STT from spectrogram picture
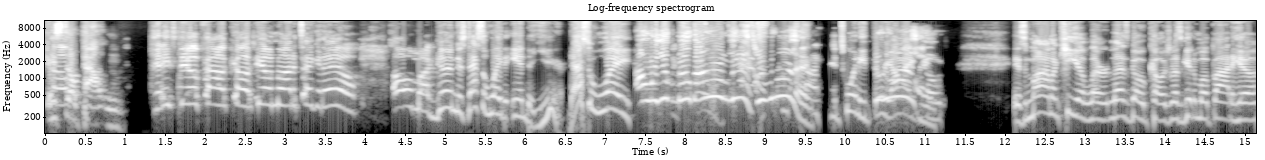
He's coach. still pouting. He's still pound coach. He don't know how to take it L. Oh my goodness, that's a way to end the year. That's a way. Oh, well, you move on. Yes, you won. At 23. You All right, won. coach. It's monarchy alert. Let's go, coach. Let's get him up out of here.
